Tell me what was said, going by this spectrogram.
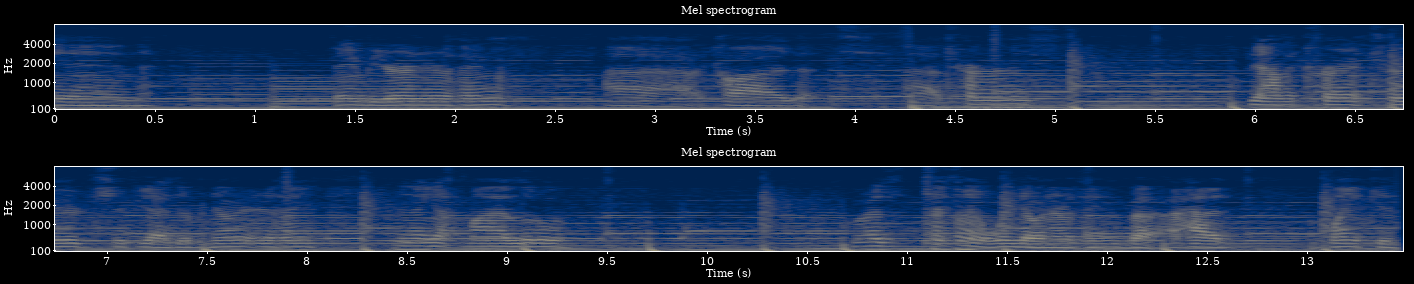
in Van Buren and everything uh, called uh, Turner's behind the current church. If you guys ever know it or anything. And then I got my little. Well, it's technically a window and everything, but I had a blanket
